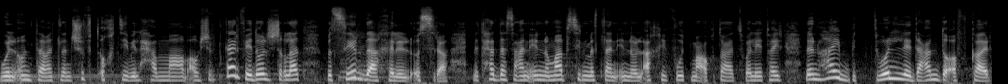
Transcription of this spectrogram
والأنثى مثلا شفت أختي بالحمام أو شفت بتعرفي هدول الشغلات بتصير داخل الأسرة. نتحدث عن إنه ما بصير مثلا إنه الأخ يفوت مع أخته على التواليت لأنه هاي بتولد عنده أفكار.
